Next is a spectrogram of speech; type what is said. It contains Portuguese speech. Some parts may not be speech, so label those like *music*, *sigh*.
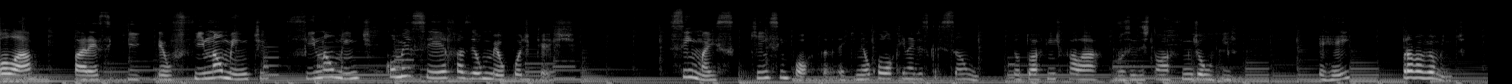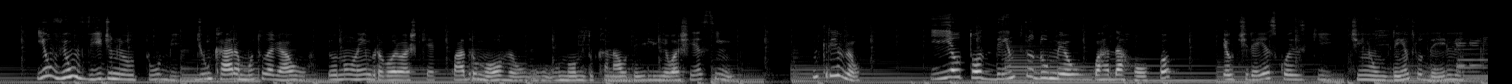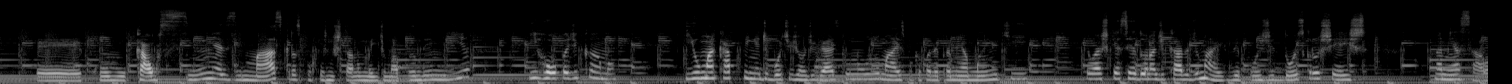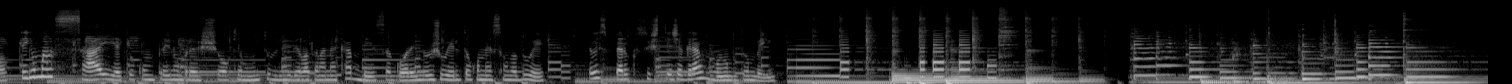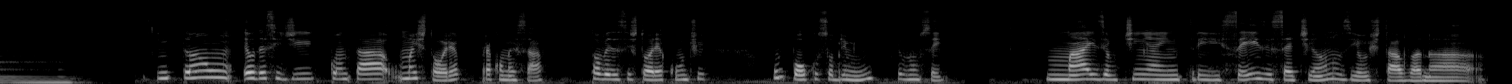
Olá, parece que eu finalmente, finalmente comecei a fazer o meu podcast. Sim, mas quem se importa? É que nem eu coloquei na descrição. Eu tô afim de falar, vocês estão afim de ouvir. Errei? Provavelmente. E eu vi um vídeo no YouTube de um cara muito legal. Eu não lembro agora, eu acho que é Quadro Móvel, o nome do canal dele. E eu achei assim, incrível. E eu tô dentro do meu guarda-roupa. Eu tirei as coisas que tinham dentro dele, é, como calcinhas e máscaras, porque a gente tá no meio de uma pandemia, e roupa de cama. E uma capinha de botijão de gás que eu não uso mais, porque eu falei pra minha mãe que eu acho que é ser dona de casa demais, depois de dois crochês na minha sala. Tem uma saia que eu comprei no brechó que é muito linda e ela tá na minha cabeça agora e meu joelho tá começando a doer. Eu espero que isso esteja gravando também. Decidi contar uma história para começar. Talvez essa história conte um pouco sobre mim, eu não sei. Mas eu tinha entre 6 e 7 anos e eu estava na.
